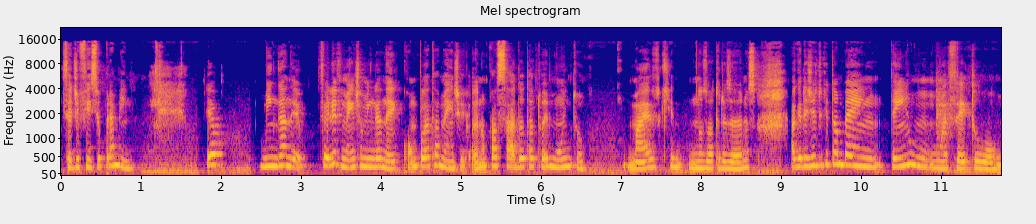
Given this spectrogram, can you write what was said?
ser difícil pra mim. Eu me enganei. Felizmente eu me enganei completamente. Ano passado eu tatuei muito, mais do que nos outros anos. Acredito que também tem um, um efeito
